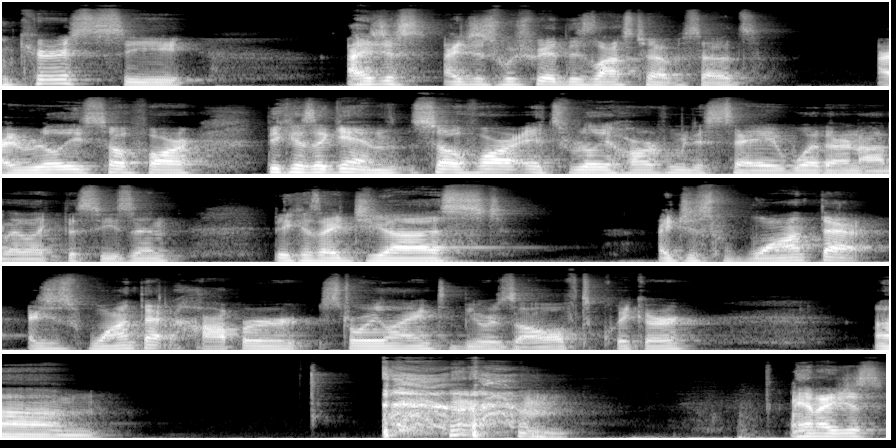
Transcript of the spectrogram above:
I'm curious to see I just I just wish we had these last two episodes. I really so far because again, so far it's really hard for me to say whether or not I like the season because I just I just want that I just want that Hopper storyline to be resolved quicker. Um and I just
